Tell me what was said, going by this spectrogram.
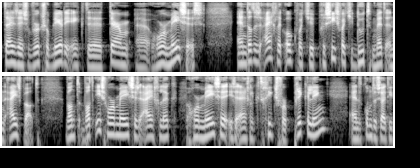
Tijdens deze workshop leerde ik de term hormesis. En dat is eigenlijk ook wat je, precies wat je doet met een ijsbad. Want wat is hormesis eigenlijk? Hormese is eigenlijk het Grieks voor prikkeling. En het komt dus uit die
